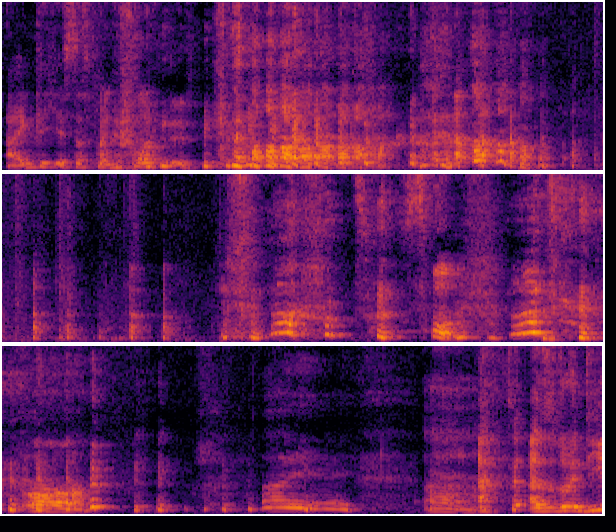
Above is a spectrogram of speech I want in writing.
eigentlich ist das meine Freundin. so, Oh. Ei, ei. Ah. also so in die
